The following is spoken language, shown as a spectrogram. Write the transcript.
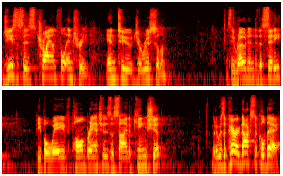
Jesus' triumphal entry into Jerusalem. As he rode into the city, people waved palm branches, a sign of kingship. But it was a paradoxical day.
